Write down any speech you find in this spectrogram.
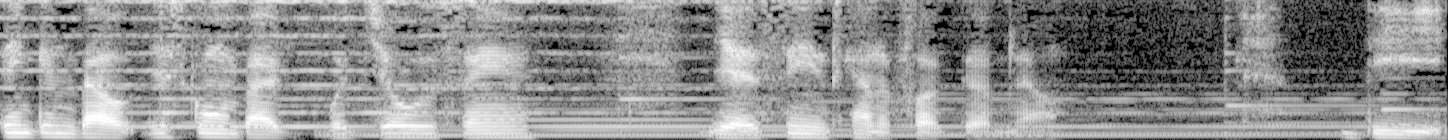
thinking about just going back what Joe was saying, yeah, it seems kind of fucked up now. The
